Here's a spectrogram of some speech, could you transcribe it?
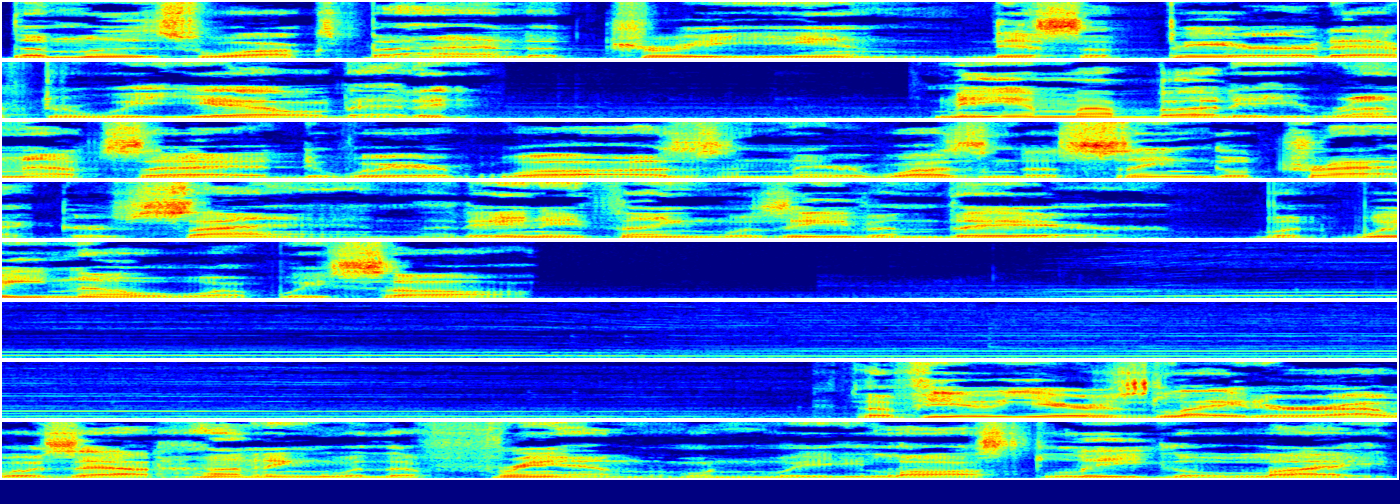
The moose walks behind a tree and disappeared after we yelled at it. Me and my buddy run outside to where it was, and there wasn't a single track or sign that anything was even there, but we know what we saw. A few years later, I was out hunting with a friend when we lost legal light.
